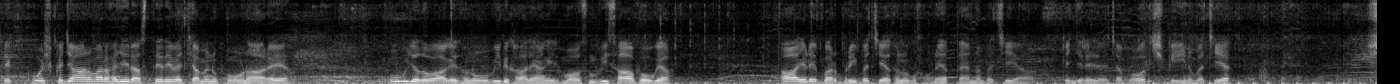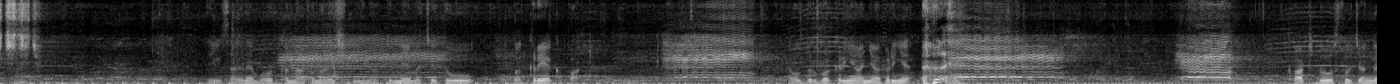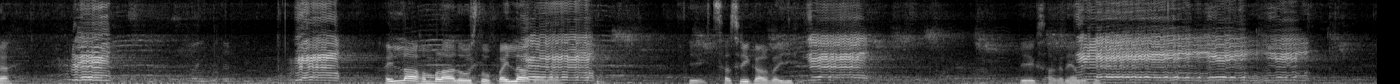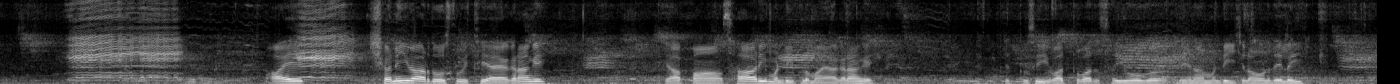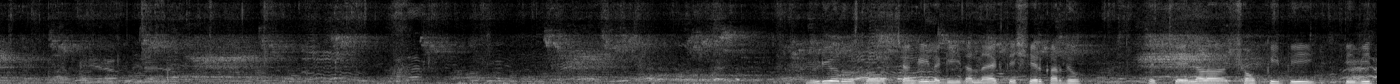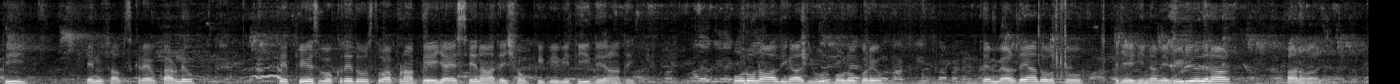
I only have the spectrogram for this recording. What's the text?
ਤੇ ਕੁਝ ਕੁ ਜਾਨਵਰ ਹਜੇ ਰਸਤੇ ਦੇ ਵਿੱਚ ਆ, ਮੈਨੂੰ ਫੋਨ ਆ ਰਹੇ ਆ। ਉਹ ਵੀ ਜਦੋਂ ਆ ਗਏ, ਤੁਹਾਨੂੰ ਉਹ ਵੀ ਦਿਖਾ ਦਿਆਂਗੇ। ਮੌਸਮ ਵੀ ਸਾਫ਼ ਹੋ ਗਿਆ। ਆ ਜਿਹੜੇ ਬਰਬਰੀ ਬੱਚੇ ਆ, ਤੁਹਾਨੂੰ ਵਿਖਾਉਣੇ ਆ। ਤਿੰਨ ਬੱਚੇ ਆ, ਪਿੰਜਰੇ ਦੇ ਵਿੱਚ ਆ। ਬਹੁਤ ਸ਼ੌਕੀਨ ਬੱਚੇ ਆ। ਦੇਖ ਸਕਦੇ ਆ, ਬਹੁਤ ਕੰਨਾ ਕੰਨਾ ਦੇ ਸ਼ੌਕੀਨ ਆ। ਕਿੰਨੇ ਬੱਚੇ, ਦੋ ਬੱਕਰੇ, ਇੱਕ ਪੱਟ। ਉਧਰ ਬੱਕਰੀਆਂ ਆਈਆਂ ਖੜੀਆਂ। ਘੱਟ ਦੋਸਤੋ, ਚੰਗਾ। ਪਹਿਲਾ ਹੰਬਲਾ ਦੋਸਤੋ, ਪਹਿਲਾ ਦਿਨ। ਤੇ ਸਤਿ ਸ੍ਰੀ ਅਕਾਲ ਬਾਈ ਜੀ। ਦੇਖ ਸਕਦੇ ਆ ਤੁਸੀਂ। ਆਏ ਸ਼ਨੀਵਾਰ ਦੋਸਤੋ, ਇੱਥੇ ਆਇਆ ਕਰਾਂਗੇ ਤੇ ਆਪਾਂ ਸਾਰੀ ਮੰਡੀ ਫਲਮਾਇਆ ਕਰਾਂਗੇ। ਤੇ ਤੁਸੀਂ ਵੱਧ ਤੋਂ ਵੱਧ ਸਹਿਯੋਗ ਦੇਣਾ ਮੰਡੀ ਚਲਾਉਣ ਦੇ ਲਈ। ਵੀਡੀਓ ਦੋਸਤੋ, ਚੰਗੀ ਲੱਗੀ ਤਾਂ ਲਾਈਕ ਤੇ ਸ਼ੇਅਰ ਕਰ ਦਿਓ ਤੇ ਚੈਨਲ ਸ਼ੌਂਕੀ ਪੀ ਪੀਵੀ 30 ਇਹਨੂੰ ਸਬਸਕ੍ਰਾਈਬ ਕਰ ਲਿਓ। ਤੇ ਫੇਸਬੁੱਕ ਤੇ ਦੋਸਤੋ, ਆਪਣਾ ਪੇਜ ਆ ਇਸੇ ਨਾਂ ਤੇ, ਸ਼ੌਂਕੀ ਪੀਵੀ 30 ਦੇ ਨਾਂ ਤੇ। ਉਹਨੂੰ ਨਾਲ ਦੀ ਨਾਲ ਜਰੂਰ ਫੋਲੋ ਕਰਿਓ। ਤੇ ਮਿਲਦੇ ਆਂ ਦੋਸਤੋ ਅਜਿਹੀ ਨਵੀਂ ਵੀਡੀਓ ਦੇ ਨਾਲ। ਧੰਨਵਾਦ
